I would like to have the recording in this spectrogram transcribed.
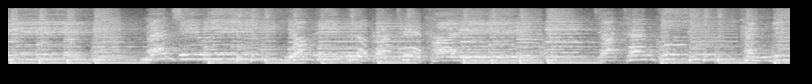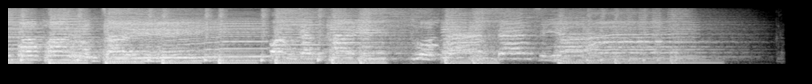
แมนชีวียอมพีเพื่อประเทศไทย พาร่วมใจ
